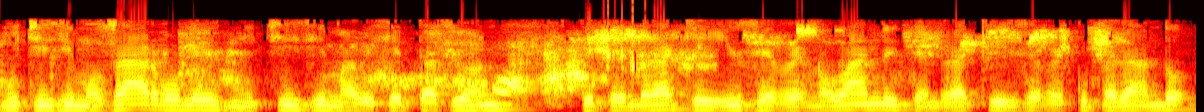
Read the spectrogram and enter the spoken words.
muchísimos árboles, muchísima vegetación que tendrá que irse renovando y tendrá que irse recuperando,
